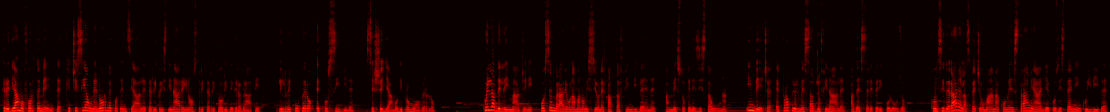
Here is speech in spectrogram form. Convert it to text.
Crediamo fortemente che ci sia un enorme potenziale per ripristinare i nostri territori degradati. Il recupero è possibile se scegliamo di promuoverlo. Quella delle immagini può sembrare una manomissione fatta a fin di bene, ammesso che ne esista una. Invece è proprio il messaggio finale ad essere pericoloso. Considerare la specie umana come estranea agli ecosistemi in cui vive,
